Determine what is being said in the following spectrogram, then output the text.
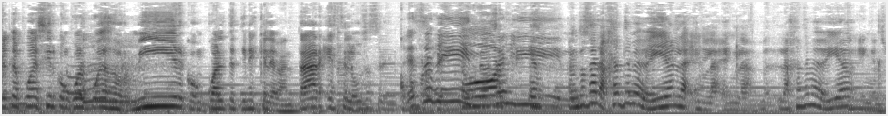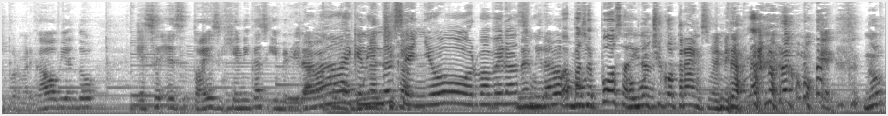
Yo te puedo decir con cuál puedes dormir, con cuál te tienes que levantar, este lo usas como Eso es lindo, protector. eso es lindo. Entonces la gente me veía en la, en la, en la, la gente me veía en el supermercado viendo ese, ese toallas higiénicas y me miraba como Ay, qué una lindo chica, el señor, va a ver a me su, miraba va como, su esposa. como un chico trans, me miraba. No era como que, ¿no?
